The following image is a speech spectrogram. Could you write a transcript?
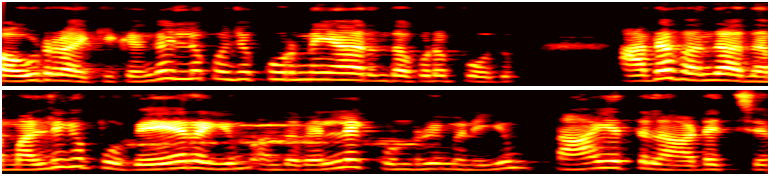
பவுடர் ஆக்கிக்கோங்க. இல்லை கொஞ்சம் குருணையாக இருந்தால் கூட போதும். அதை வந்து அந்த மல்லிகைப்பூ வேரையும் அந்த வெள்ளை குன்றிமணியும் தாயத்தில் அடைச்சு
